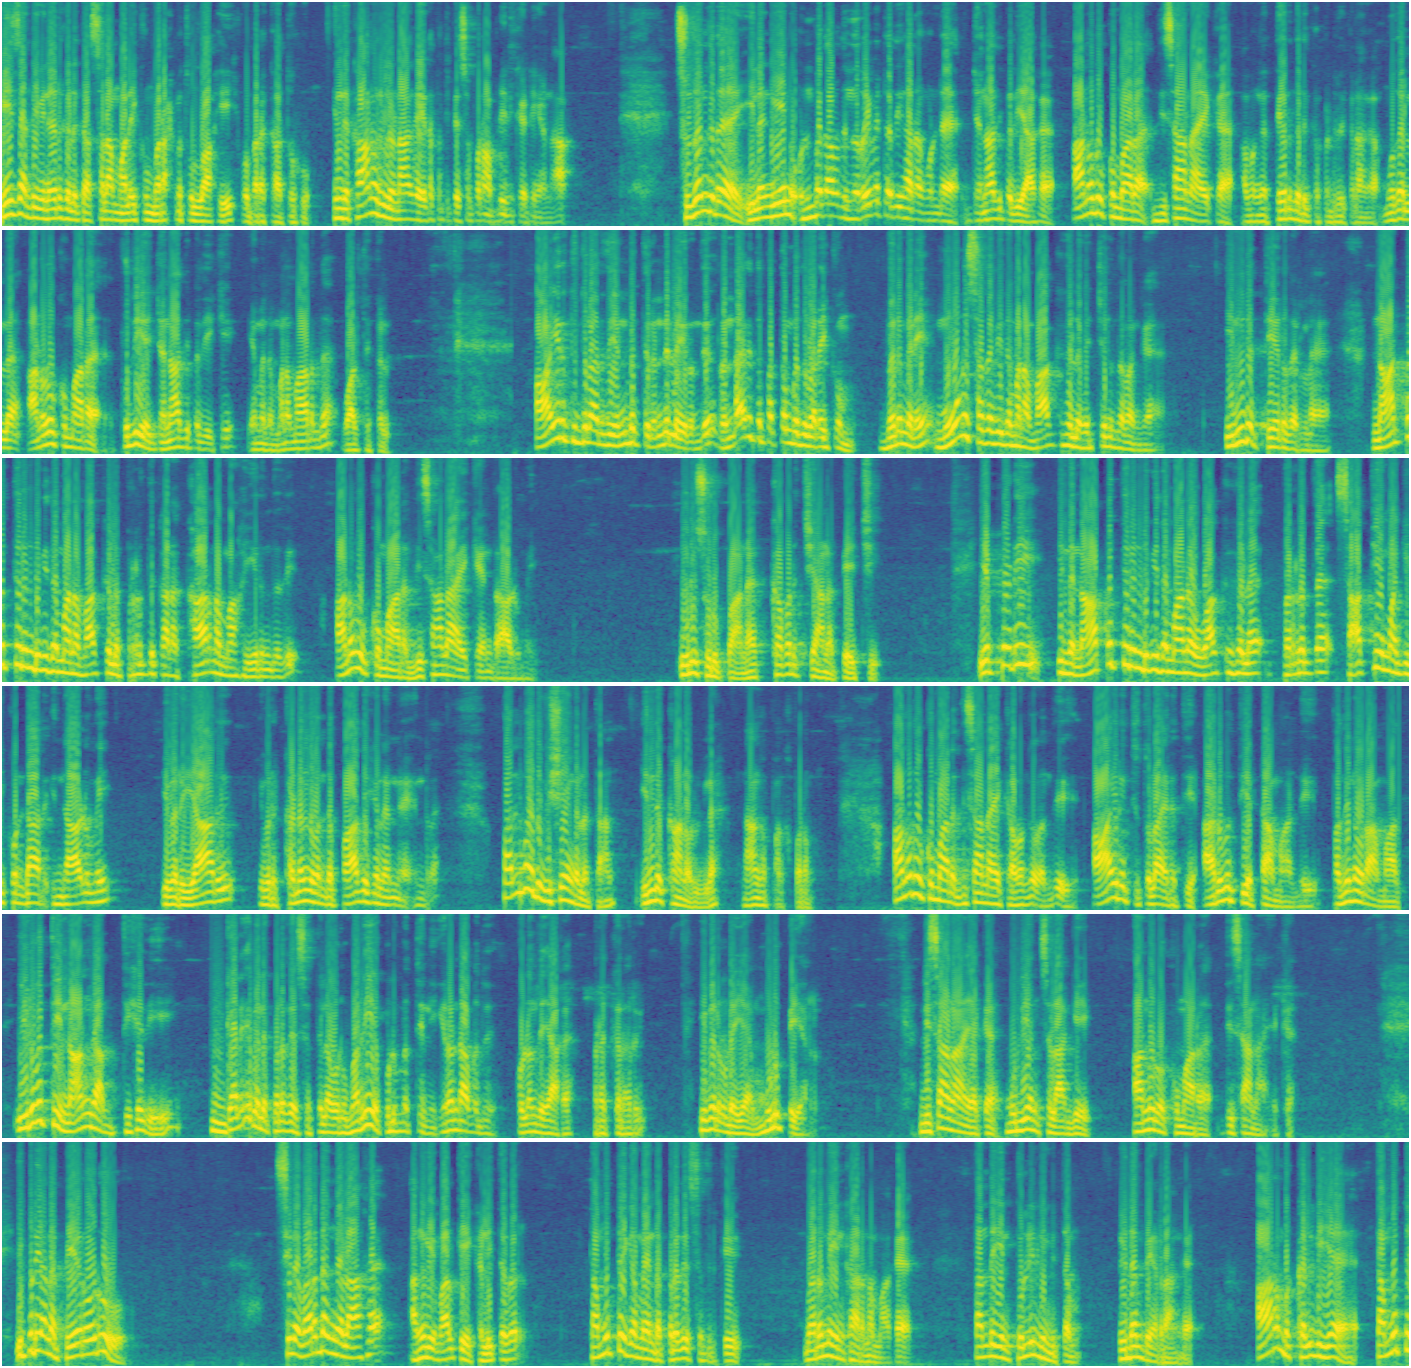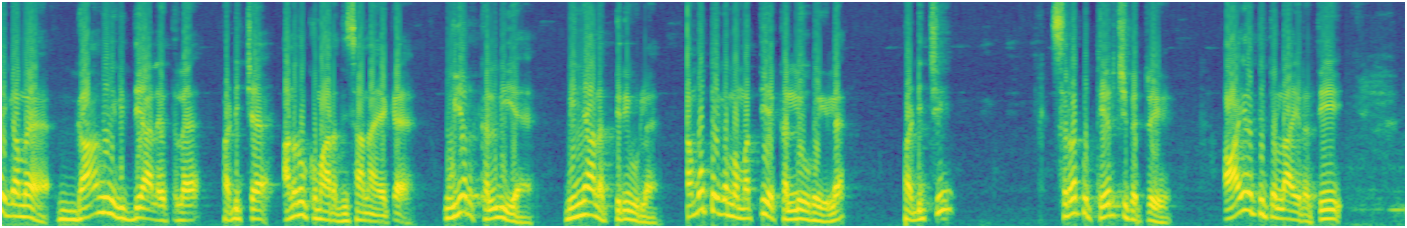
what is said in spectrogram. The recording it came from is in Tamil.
மீசா டிவி நேர்களுக்கு அஸ்ஸலாமு அலைக்கும் வபரகாத்துஹு. இந்த காணொலியில் நாங்க எதை பத்தி பேச போறோம் அப்படின்னு கேட்டீங்கன்னா சுதந்திர இலங்கையின் ஒன்பதாவது நிறைவேற்ற அதிகாரம் கொண்ட ஜனாதிபதியாக அனுருகுமார திசாநாயக்க அவங்க தேர்ந்தெடுக்கப்பட்டிருக்கிறாங்க. முதல்ல அனுருகுமார புதிய ஜனாதிபதிக்கு எமது மனமார்ந்த வாழ்த்துக்கள். ஆயிரத்தி தொள்ளாயிரத்தி எண்பத்தி ரெண்டுல இருந்து ரெண்டாயிரத்தி பத்தொன்பது வரைக்கும் வெறுமனே மூணு சதவீதமான வாக்குகளை வச்சிருந்தவங்க இந்த தேர்தலில் நாற்பத்தி ரெண்டு விதமான வாக்குகளை பெறதுக்கான காரணமாக இருந்தது அனுபகுமார திசாநாயக் என்ற ஆளுமை. உருசுறுப்பான கவர்ச்சியான பேச்சு. எப்படி இந்த நாற்பத்தி ரெண்டு விதமான வாக்குகளை பெறத சாத்தியமாக்கி கொண்டார் இந்த ஆளுமை? இவர் யாரு? இவர் கடந்து வந்த பாதைகள் என்ன? என்ற பல்வேறு விஷயங்களை தான் இந்த காணொலியில நாங்க பார்க்க போறோம். அனுருகுமார திசாநாயக் அவங்க வந்து ஆயிரத்தி தொள்ளாயிரத்தி அறுபத்தி எட்டாம் ஆண்டு பதினோராம் ஆண்டு இருபத்தி நான்காம் திகதி கலேவல பிரதேசத்துல ஒரு வறிய குடும்பத்தின் இரண்டாவது குழந்தையாக பிறக்கிறாரு. இவருடைய முழு பெயர் திசாநாயக்க முதியன் சிலாகே அனுரகுமார திசாநாயக்க. இப்படியான பெயரோடு சில வருடங்களாக அங்கே வாழ்க்கையை கழித்தவர். தமுத்தேகம் என்ற பிரதேசத்திற்கு வறுமையின் காரணமாக தந்தையின் தொழில் நிமித்தம் இடம்பெயர்றாங்க. ஆரம்ப கல்விய தமுத்தேகம காந்தினி வித்யாலயத்துல படிச்ச அனுருகுமார திசாநாயக்க உயர் கல்விய விஞ்ஞான பிரிவுல தமுத்தகம மத்திய கல்லூரியில படிச்சு சிறப்பு தேர்ச்சி பெற்று ஆயிரத்தி தொள்ளாயிரத்தி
